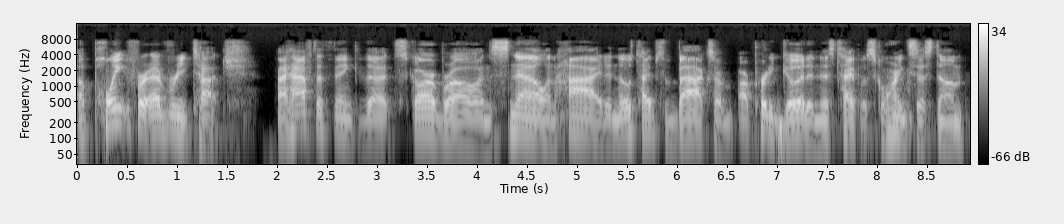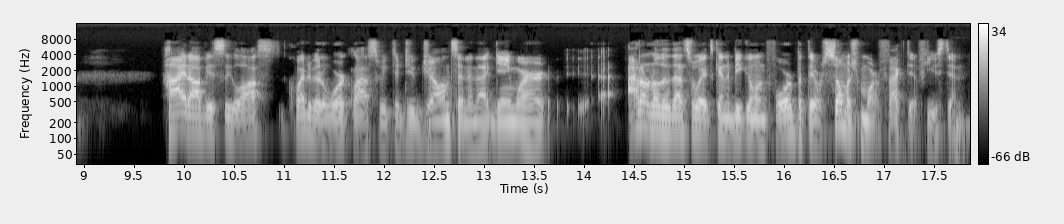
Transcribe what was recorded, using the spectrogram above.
A point for every touch. I have to think that Scarborough and Snell and Hyde and those types of backs are, are pretty good in this type of scoring system. Hyde obviously lost quite a bit of work last week to Duke Johnson in that game where I don't know that that's the way it's going to be going forward, but they were so much more effective, Houston,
